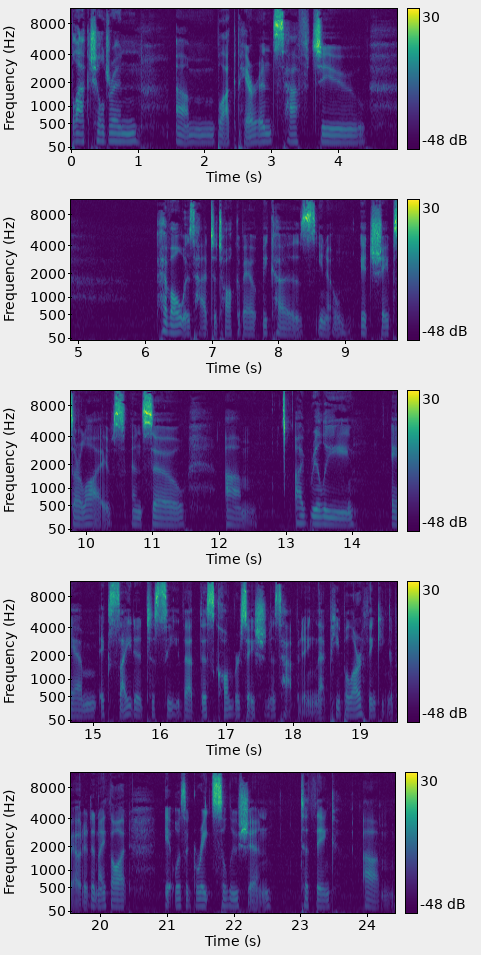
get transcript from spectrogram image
black children, um, black parents have to have always had to talk about because you know it shapes our lives. And so um, i really am excited to see that this conversation is happening that people are thinking about it. And i thought it was a great solution to think um,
